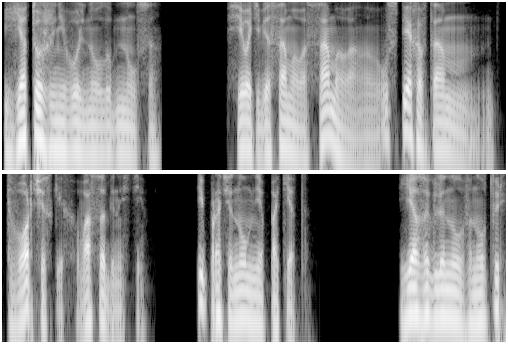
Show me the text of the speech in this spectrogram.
Я тоже невольно улыбнулся. Всего тебе самого-самого, успехов там творческих в особенности. и протянул мне пакет. Я заглянул внутрь.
